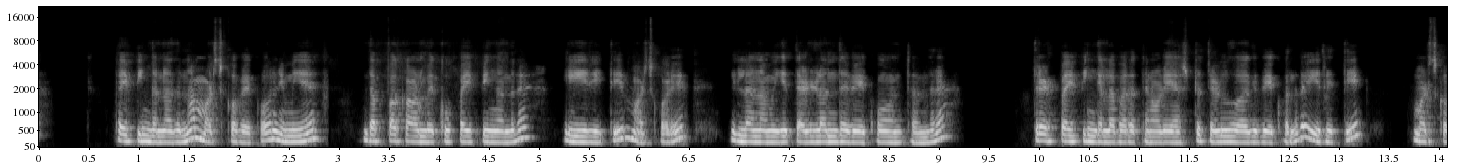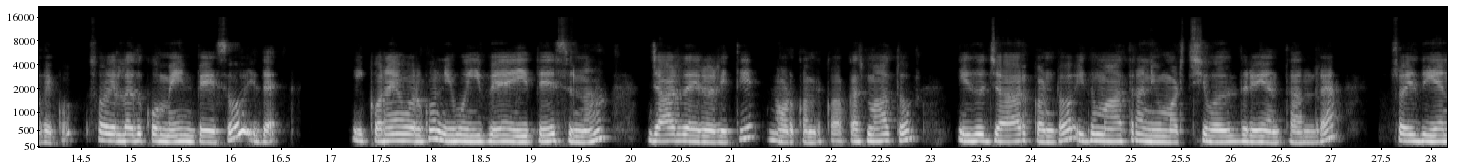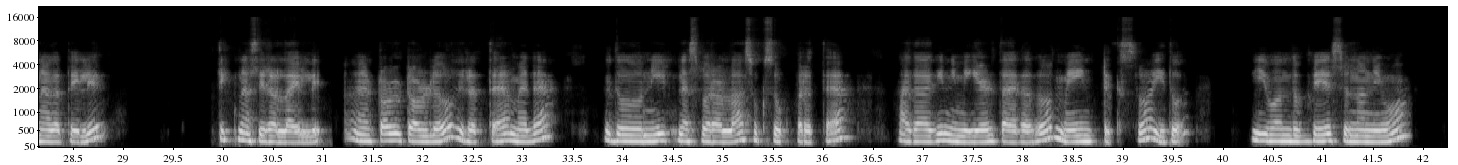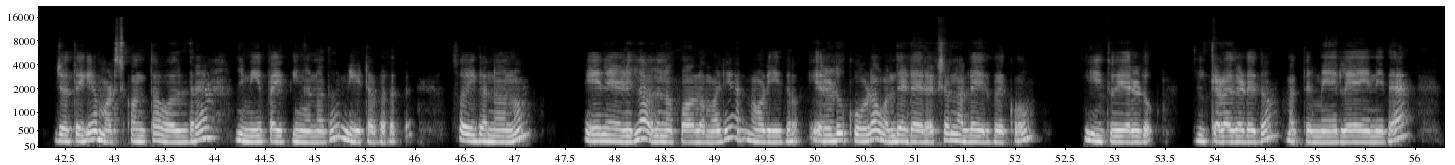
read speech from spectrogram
ಪೈಪಿಂಗ್ ಅನ್ನೋದನ್ನ ಮಡ್ಚ್ಕೋಬೇಕು ನಿಮಗೆ ದಪ್ಪ ಕಾಣಬೇಕು ಪೈಪಿಂಗ್ ಅಂದ್ರೆ ಈ ರೀತಿ ಮಡ್ಚ್ಕೊಳ್ಳಿ ಇಲ್ಲ ನಮಗೆ ತೆಳ್ಳಂದೆ ಬೇಕು ಅಂತಂದ್ರೆ ಥ್ರೆಡ್ ಪೈಪಿಂಗ್ ಎಲ್ಲ ಬರುತ್ತೆ ನೋಡಿ, ಅಷ್ಟು ತೆಳುವಾಗಿ ಬೇಕು ಅಂದ್ರೆ ಈ ರೀತಿ ಮಡ್ಚ್ಕೋಬೇಕು ಸೊ ಎಲ್ಲದಕ್ಕೂ ಮೇನ್ ಬೇಸು ಇದೆ. ಈ ಕೊನೆಯವರೆಗೂ ನೀವು ಈ ಬೇ, ಈ ಬೇಸನ್ನ ಜಾರದೇ ಇರೋ ರೀತಿ ನೋಡ್ಕೊಬೇಕು. ಅಕಸ್ಮಾತ್ ಇದು ಜಾರ್ಕೊಂಡು ಇದು ಮಾತ್ರ ನೀವು ಮಡ್ಚಿ ಹೊಲ್ದ್ರಿ ಅಂತ ಅಂದ್ರೆ ಸೊ ಇದು ಏನಾಗತ್ತೆ ಇಲ್ಲಿ? ಥಿಕ್ನೆಸ್ ಇರಲ್ಲ ಇಲ್ಲಿ. ಟೊಳ್ ಟೊಳ್ಳು ಇರುತ್ತೆ. ಆಮೇಲೆ ಇದು ನೀಟ್ನೆಸ್ ಬರಲ್ಲ, ಸುಕ್ ಸುಕ್ ಬರುತ್ತೆ. ಹಾಗಾಗಿ ನಿಮಗೆ ಹೇಳ್ತಾ ಇರೋದು ಮೇನ್ ಟ್ರಿಕ್ಸ್ ಇದು. ಈ ಒಂದು ಬೇಸನ್ನ ನೀವು ಜೊತೆಗೆ ಮಡ್ಚ್ಕೊಂತ ಹೊಲಿದ್ರೆ ನಿಮಗೆ ಪೈಪಿಂಗ್ ಅನ್ನೋದು ನೀಟಾಗಿ ಬರುತ್ತೆ. ಸೊ ಈಗ ನಾನು ಏನು ಹೇಳಿಲ್ಲ, ಅದನ್ನ ಫಾಲೋ ಮಾಡಿ ನೋಡಿ ಇದು. ಎರಡು ಕೂಡ ಒಂದೇ ಡೈರೆಕ್ಷನ್ ಅಲ್ಲೇ ಇರಬೇಕು. ಇದು ಎರಡು. ಕೆಳಗಡೆದು ಮತ್ತೆ ಮೇಲೆ ಏನಿದೆ,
